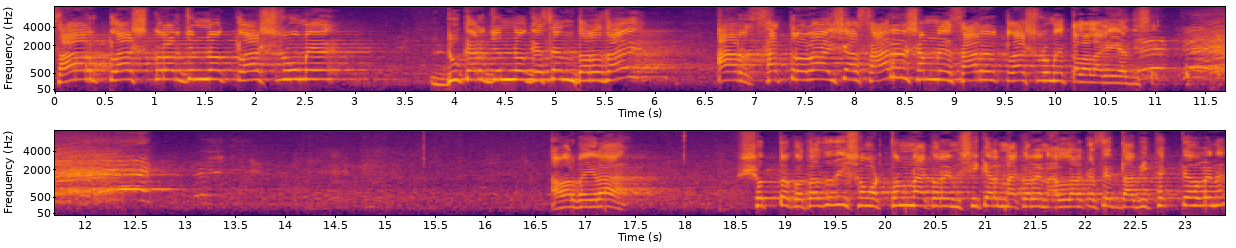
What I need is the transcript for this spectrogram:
স্যার ক্লাস করার জন্য ক্লাসরুমে ঢুকার জন্য গেছেন দরজায়, আর ছাত্ররা আইসা স্যারের সামনে স্যারের ক্লাসরুমে তালা লাগাইয়া দিছে। আমার ভাইরা সত্য কথা যদি সমর্থন না করেন, স্বীকার না করেন, আল্লাহর কাছে দাবি থাকতে হবে না?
